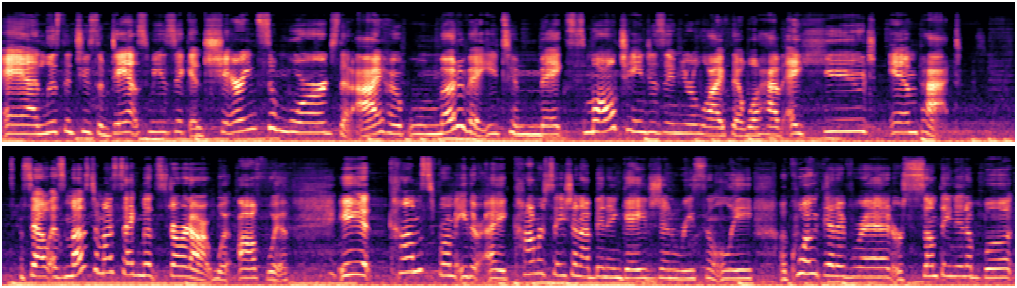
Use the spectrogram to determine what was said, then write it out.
and listening to some dance music and sharing some words that I hope will motivate you to make small changes in your life that will have a huge impact. So, as most of my segments start off with, it comes from either a conversation I've been engaged in recently, a quote that I've read, or something in a book,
